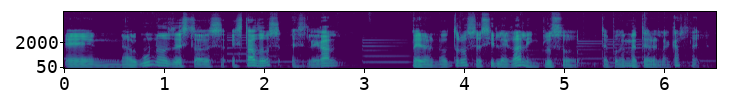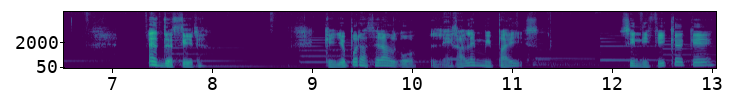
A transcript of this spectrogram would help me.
en algunos de estos estados es legal, pero en otros es ilegal, incluso te pueden meter en la cárcel. Es decir, que yo por hacer algo legal en mi país, significa que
